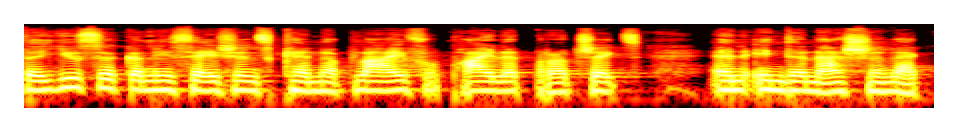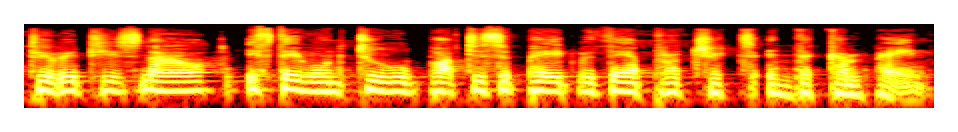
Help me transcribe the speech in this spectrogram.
the youth organizations can apply for pilot projects and international activities now if they want to participate with their projects in the campaign.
